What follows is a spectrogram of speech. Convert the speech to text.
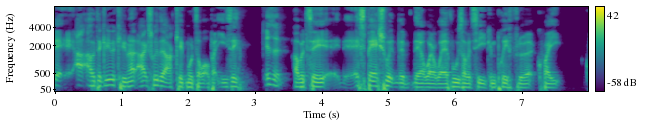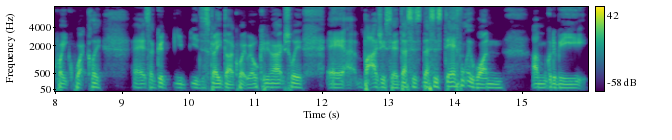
I I would agree with Carina. Actually, the arcade mode's a little bit easy. Is it? I would say, especially the, the lower levels, I would say you can play through it quite quite quickly. Uh, it's a good. You, you described that quite well, Carina. Actually, uh, but as you said, this is this is definitely one I'm going to be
